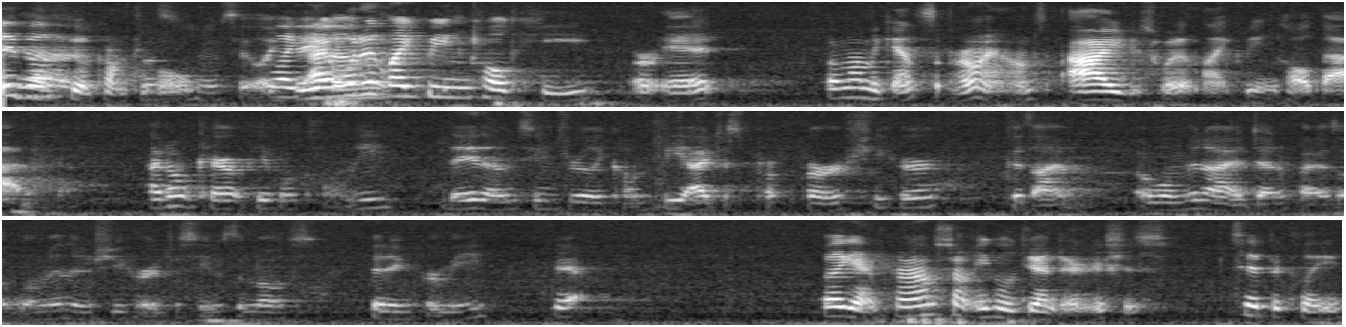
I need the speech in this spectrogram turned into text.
They yeah, both feel that's what I was comfortable. gonna Like, I wouldn't like being called he or it, but I'm not against the pronouns. I just wouldn't like being called that. I don't care what people call me. They them seems really comfy. I just prefer she her because I'm a woman. I identify as a woman, and she her just seems the most fitting for me. Yeah. But again, pronouns don't equal gender. It's just typically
